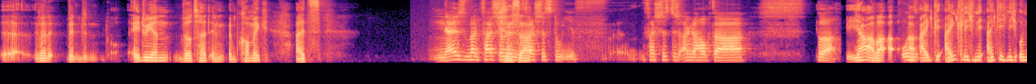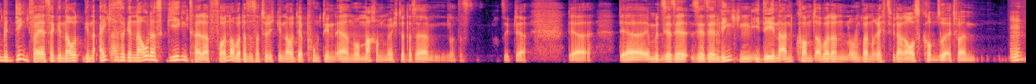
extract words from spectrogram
äh, äh, wenn, wenn, Adrian wird halt im, im Comic als ja, das ist fast schon ein faschistisch angehauchter ja, aber und eigentlich, eigentlich, nicht, eigentlich nicht unbedingt, weil er ist ja genau, eigentlich ja. ist er genau das Gegenteil davon, aber das ist natürlich genau der Punkt, den er nur machen möchte, dass er das Prinzip der, der, der mit sehr, sehr, sehr, sehr linken Ideen ankommt, aber dann irgendwann rechts wieder rauskommt, so etwa. Mhm.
